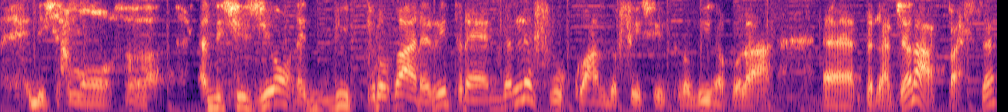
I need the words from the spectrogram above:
eh, diciamo eh, la decisione di provare a riprenderle fu quando feci il provino con la, eh, per la Jalapas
